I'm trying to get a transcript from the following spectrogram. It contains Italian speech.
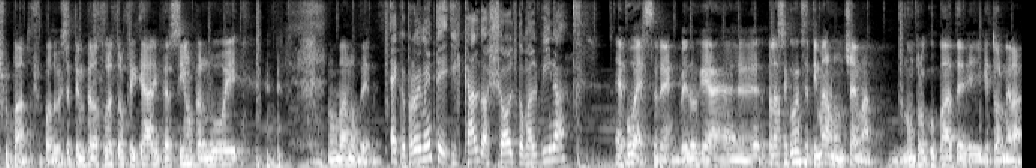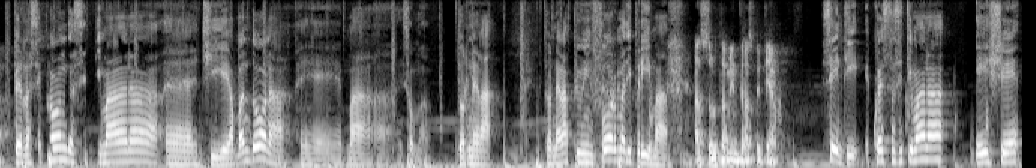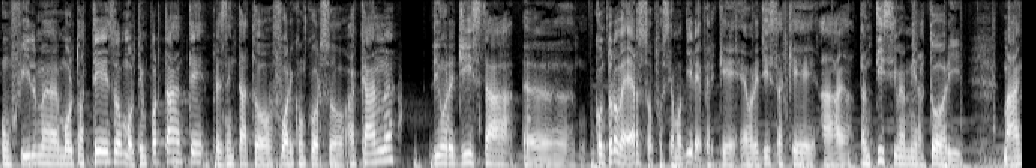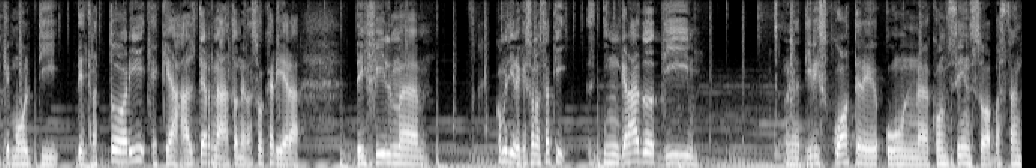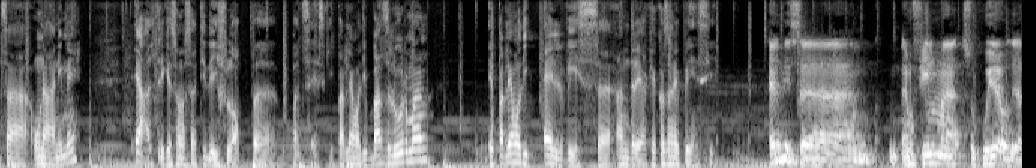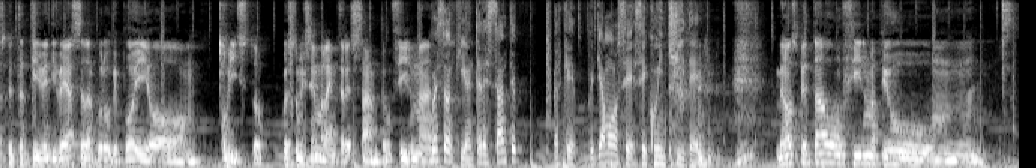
Sciupato, sciupato. Queste temperature tropicali, persino per lui, non vanno bene. Ecco, probabilmente il caldo ha sciolto Malvina. Eh, può essere. Vedo che eh, per la seconda settimana non c'è, ma non preoccupatevi che tornerà. Per la seconda settimana eh, ci abbandona, eh, ma insomma tornerà. Tornerà più in forma di prima. Assolutamente l'aspettiamo. Senti, questa settimana esce un film molto atteso, molto importante, presentato fuori concorso a Cannes, di un regista eh, controverso, possiamo dire, perché è un regista che ha tantissimi ammiratori, ma anche molti detrattori e che ha alternato nella sua carriera dei film, come dire, che sono stati in grado di eh, di riscuotere un consenso abbastanza unanime e altri che sono stati dei flop eh, pazzeschi. Parliamo di Buzz Lurman e parliamo di Elvis. Andrea, che cosa ne pensi? Elvis eh, è un film su cui ho delle aspettative diverse da quello che poi ho, ho visto. Questo mi sembra interessante. Un film. Questo anch'io, interessante perché vediamo se, se coincide. Me lo aspettavo un film più. mm,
